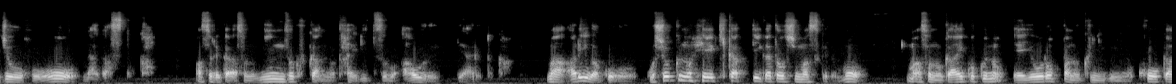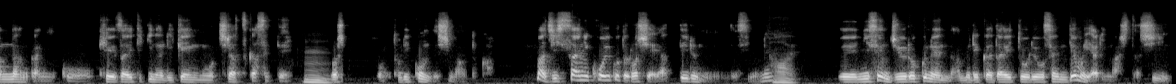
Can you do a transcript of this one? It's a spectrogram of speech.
情報を流すとか、まあ、それからその民族間の対立を煽るであるとか、まあ、あるいはこう汚職の兵器化って言い方をしますけども、まあ、その外国のえーヨーロッパの国々の交換なんかにこう経済的な利権をちらつかせてうんロ。シを取り込んでしまうとか、まあ、実際にこういうことをロシアやっているんですよね。はい。で2016年のアメリカ大統領選でもやりましたし、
